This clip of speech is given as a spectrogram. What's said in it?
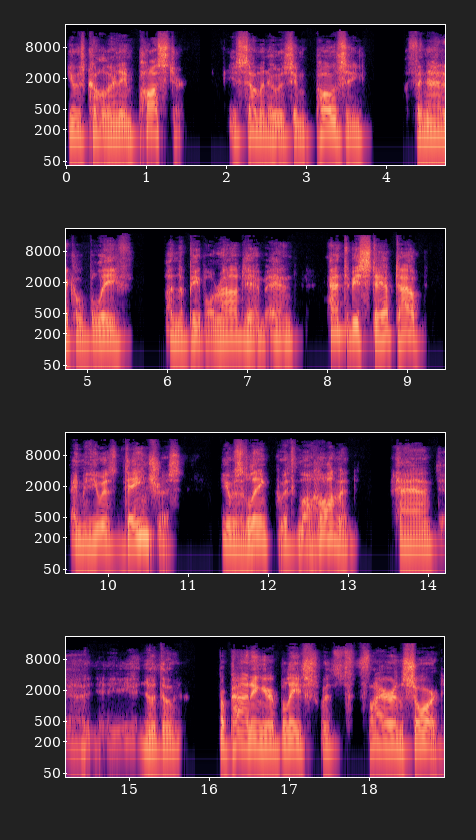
He was called an impostor. He's someone who was imposing fanatical belief on the people around him and had to be stamped out. I mean, he was dangerous. He was linked with Muhammad and, uh, you know, the propounding your beliefs with fire and sword.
